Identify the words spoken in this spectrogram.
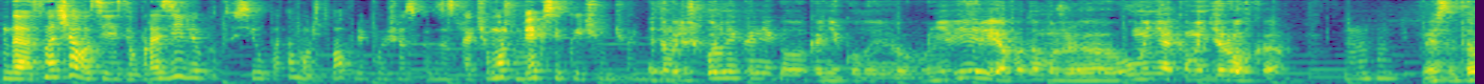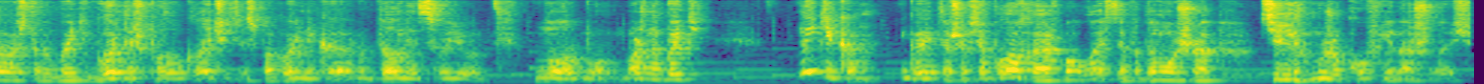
Да, сначала съездил в Бразилию, потусил, потом, может, в Африку еще ск- заскочу, может, в Мексику еще ничего не Это были школьные каникулы, каникулы в универе, а потом уже у меня командировка. Вместо того, чтобы быть гордой шпалоукладчицей и спокойненько выполнять свою норму, можно быть нытиком и говорить, что все плохо, а шпалоукладчица, потому что сильных мужиков не нашлось.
